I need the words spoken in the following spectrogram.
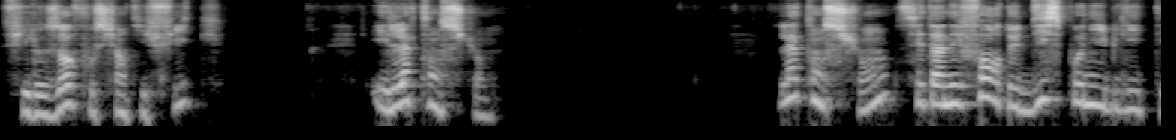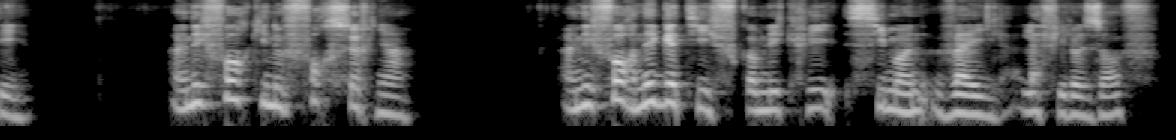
philosophes ou scientifiques, est l'attention. L'attention, c'est un effort de disponibilité, un effort qui ne force rien, un effort négatif, comme l'écrit Simone Weil, la philosophe.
